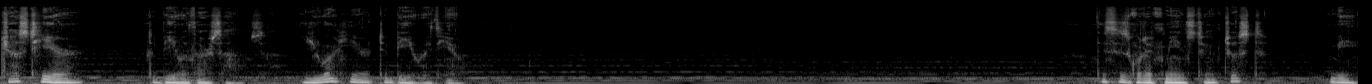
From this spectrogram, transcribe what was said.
just here to be with ourselves. You are here to be with you. This is what it means to just be.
